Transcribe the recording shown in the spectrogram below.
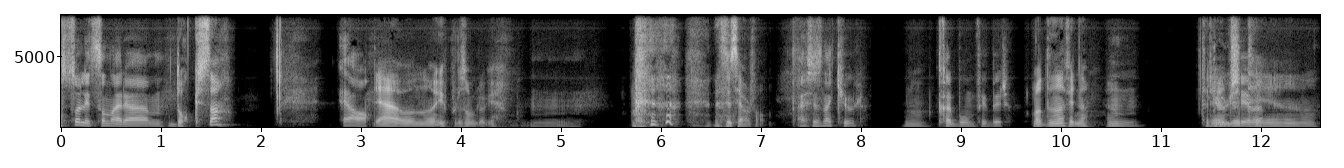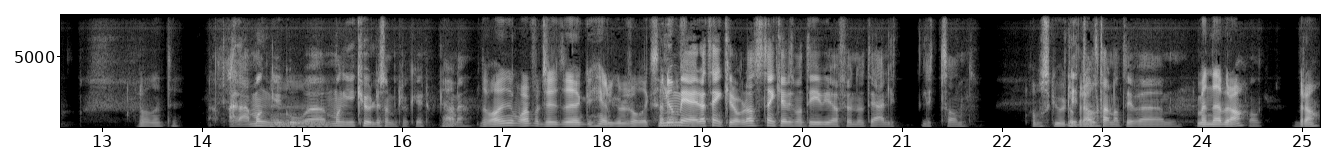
Også litt sånn derre um, Doxa. Ja. Det er jo en ypperlig sommerklokke. Mm, Det syns jeg i hvert fall. jeg syns den er kul. Mm. Karbonfiber. Ja, den er fin, ja. ja. Mm. 300 Kul skive. T. Nei, det er mange gode, Mm. mange kule sommerklokker. Ja. det. Det var, var faktisk et eh, helgull Rolex her. Jo mer jeg tenker over det, så tenker jeg liksom at de vi har funnet, de er litt, litt sånn Obskurt og Litt bra. alternative Men det er bra. Bra.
